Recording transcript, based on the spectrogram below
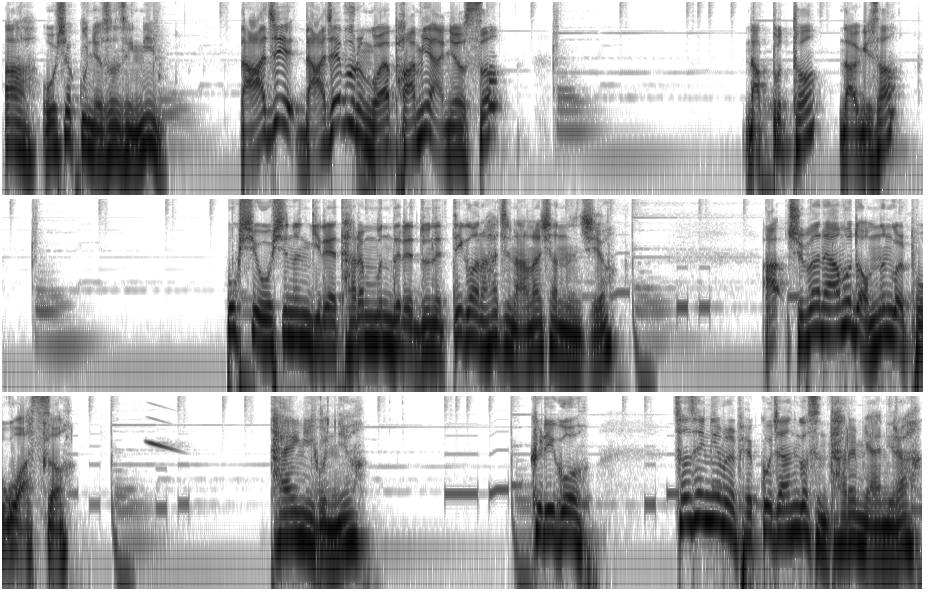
아 오셨군요 선생님. 낮에 낮에 부른 거야? 밤이 아니었어? 낮부터? 나기사? 혹시 오시는 길에 다른 분들의 눈에 띄거나 하진 않으셨는지요? 아 주변에 아무도 없는 걸 보고 왔어 다행이군요 그리고 선생님을 뵙고자 한 것은 다름이 아니라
